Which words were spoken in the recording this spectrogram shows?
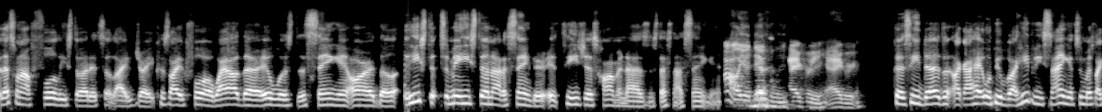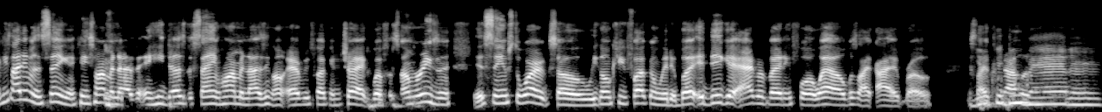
that's when I fully started to like Drake because like for a while there it was the singing or the he's st- to me he's still not a singer. It's he just harmonizes. That's not singing Oh yeah, definitely. I agree. I agree. because he doesn't like I hate when people like he be singing too much. Like he's not even singing. He's harmonizing and he does the same harmonizing on every fucking track. But for some reason it seems to work. So we gonna keep fucking with it. But it did get aggravating for a while. It was like, all right, bro. It's you like could do better.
